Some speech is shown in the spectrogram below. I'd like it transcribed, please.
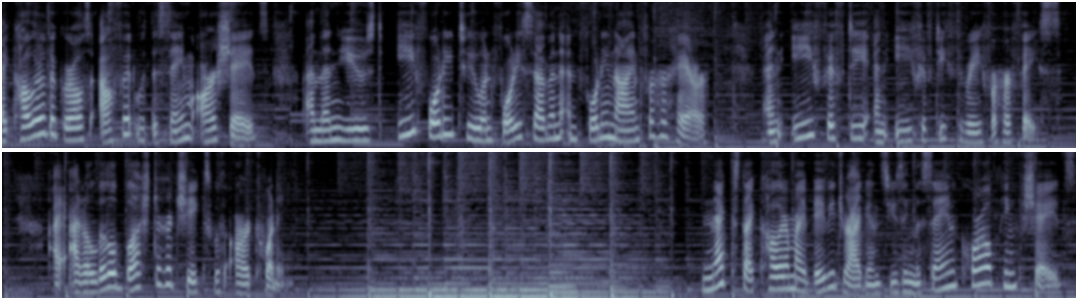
I color the girl's outfit with the same R shades and then used E42 and 47 and 49 for her hair, and E50 and E53 for her face. I add a little blush to her cheeks with R20. Next, I color my baby dragons using the same coral pink shades,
